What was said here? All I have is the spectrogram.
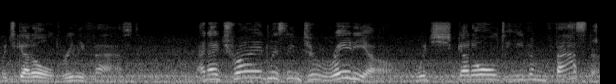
which got old really fast. And I tried listening to radio, which got old even faster.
